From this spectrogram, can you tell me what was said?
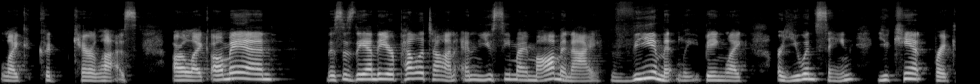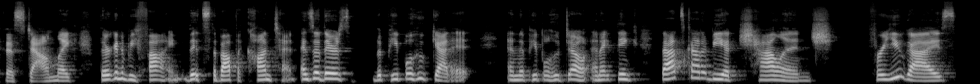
like could care less, are like, oh man, this is the end of your Peloton. And you see my mom and I vehemently being like, Are you insane? You can't break this down. Like, they're going to be fine. It's about the content. And so there's the people who get it and the people who don't. And I think that's got to be a challenge for you guys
